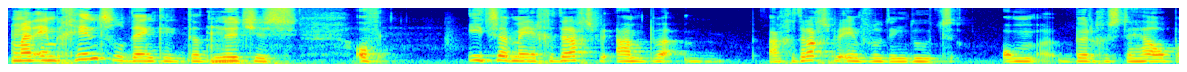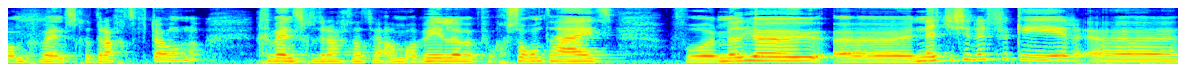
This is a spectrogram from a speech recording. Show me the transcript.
Maar in beginsel denk ik dat nutjes of iets waarmee je gedrags, aan, aan gedragsbeïnvloeding doet om burgers te helpen om gewenst gedrag te vertonen. Gewenst gedrag dat we allemaal willen voor gezondheid, voor milieu, eh, netjes in het verkeer, eh, eh,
